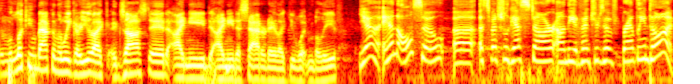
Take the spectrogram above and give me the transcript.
looking back on the week, are you like exhausted? I need I need a Saturday like you wouldn't believe. Yeah, and also uh, a special guest star on the Adventures of Bradley and Dawn.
